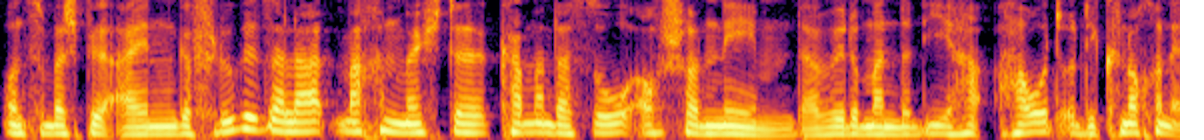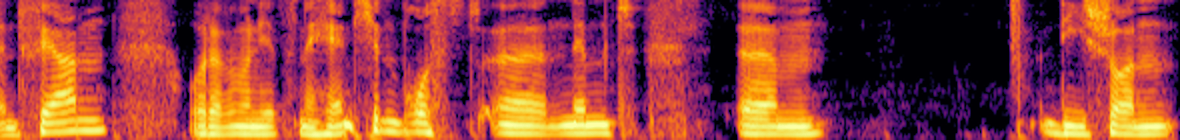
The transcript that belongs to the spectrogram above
und zum Beispiel einen Geflügelsalat machen möchte, kann man das so auch schon nehmen. Da würde man dann die Haut und die Knochen entfernen. Oder wenn man jetzt eine Hähnchenbrust äh, nimmt, ähm, die schon,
